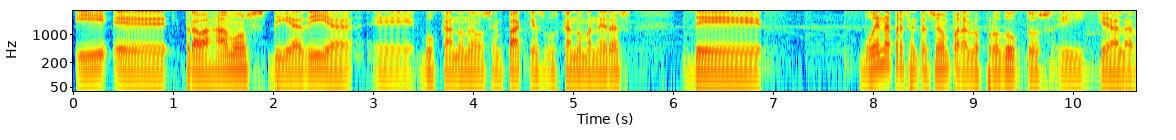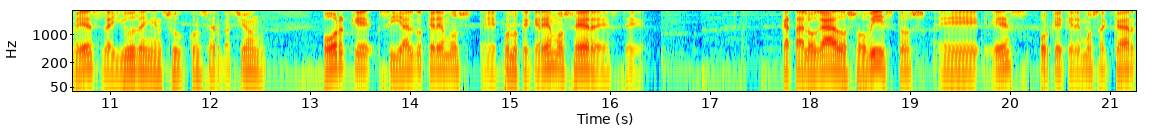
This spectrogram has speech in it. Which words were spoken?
Y eh, trabajamos día a día eh, buscando nuevos empaques, buscando maneras de buena presentación para los productos y que a la vez le ayuden en su conservación. Porque si algo queremos, eh, por lo que queremos ser este, catalogados o vistos, eh, es porque queremos sacar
